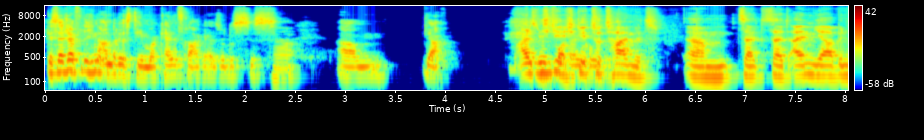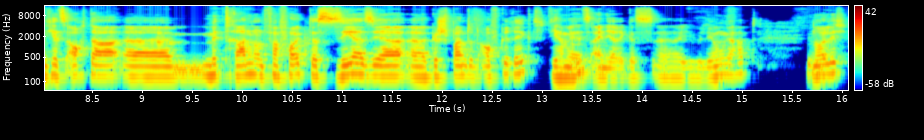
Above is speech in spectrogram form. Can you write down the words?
gesellschaftlich ein anderes Thema, keine Frage. Also das ist ja. Ähm, ja. Also ich gehe geh total mit. Ähm, seit seit einem Jahr bin ich jetzt auch da äh, mit dran und verfolge das sehr sehr äh, gespannt und aufgeregt. Die haben mhm. ja jetzt einjähriges äh, Jubiläum gehabt mhm. neulich.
